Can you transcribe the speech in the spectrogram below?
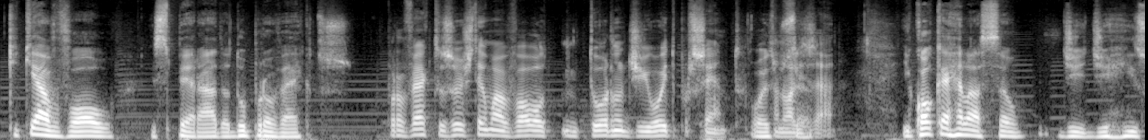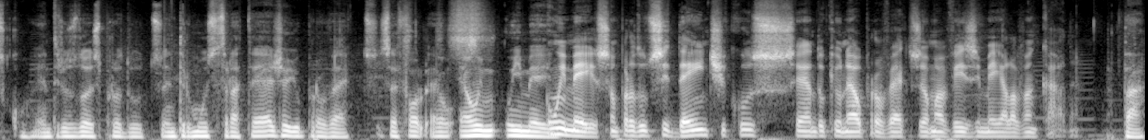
O que é a vol esperada do Provectus? Provectus hoje tem uma vol em torno de 8%, 8%. anualizada. E qual é a relação de, de risco entre os dois produtos, entre o Multistratégia e o Provectus? Você falou, é, é um, um e-mail. Um e-mail. São produtos idênticos, sendo que o Neo Provectus é uma vez e meia alavancada. Tá.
